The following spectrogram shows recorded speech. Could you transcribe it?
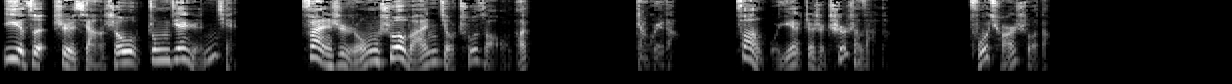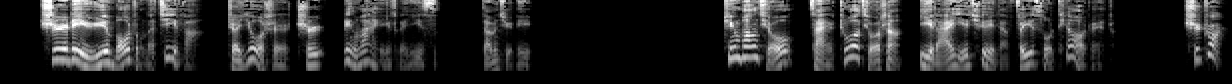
意思是想收中间人钱。范世荣说完就出走了。掌柜的，范五爷这是吃上咱了。福全说道：“吃利于某种的技法，这又是吃另外一个意思。咱们举例：乒乓球在桌球上一来一去的飞速跳跃着，吃转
